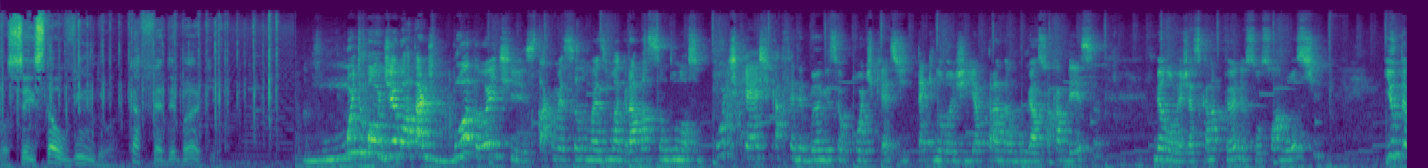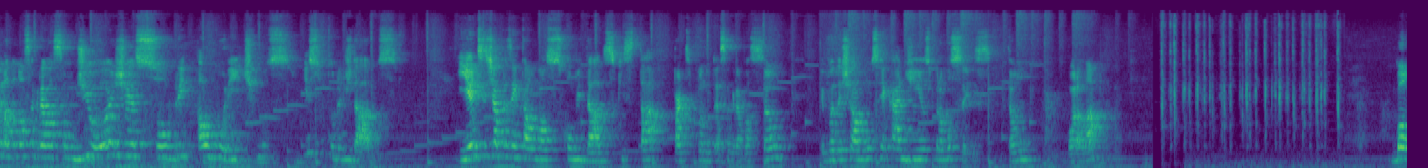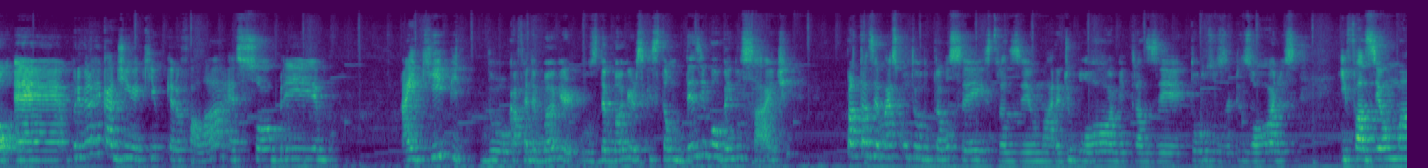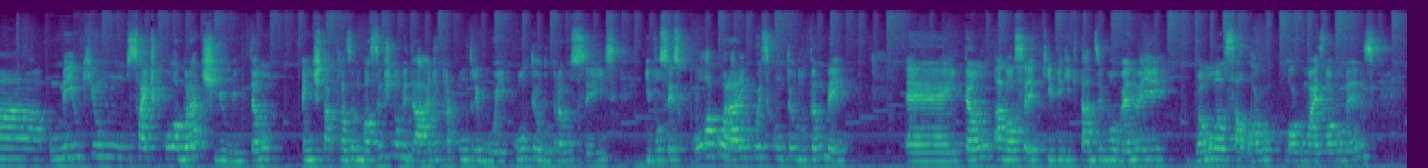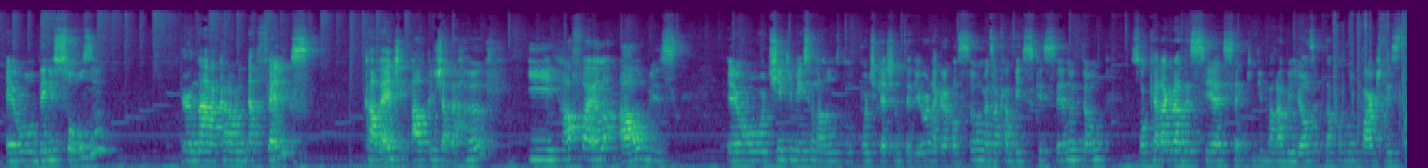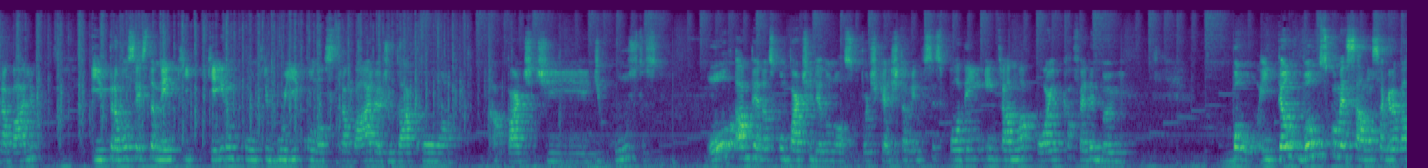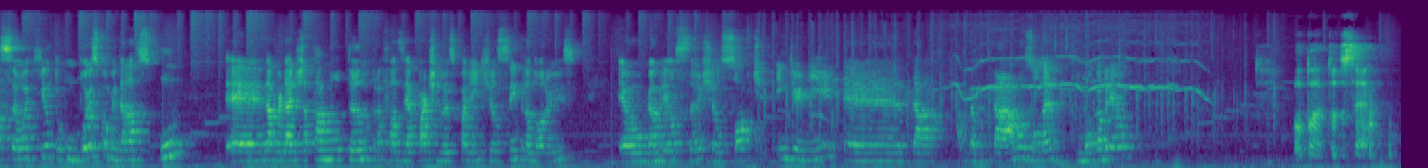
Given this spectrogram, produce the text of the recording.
Você está ouvindo Café Debug. Muito bom dia, boa tarde, boa noite! Está começando mais uma gravação do nosso podcast Café Debug, seu podcast de tecnologia para não bugar sua cabeça. Meu nome é Jéssica Natânia, eu sou sua host. E o tema da nossa gravação de hoje é sobre algoritmos e estrutura de dados. E antes de apresentar os nossos convidados que está participando dessa gravação, eu vou deixar alguns recadinhos para vocês. Então, bora lá? Bom, é, o primeiro recadinho aqui que eu quero falar é sobre a equipe do Café Debugger, os debuggers que estão desenvolvendo o site para trazer mais conteúdo para vocês, trazer uma área de blog, trazer todos os episódios e fazer uma um, meio que um site colaborativo. Então, a gente está trazendo bastante novidade para contribuir conteúdo para vocês e vocês colaborarem com esse conteúdo também. É, então, a nossa equipe que está desenvolvendo e vamos lançar logo, logo mais, logo menos, é o Denis Souza, Ana Carolina Félix, Khaled Al-Jabrahan e Rafaela Alves. Eu tinha que mencionar no podcast anterior, na gravação, mas acabei esquecendo, então só quero agradecer a essa equipe maravilhosa que está fazendo parte desse trabalho. E para vocês também que queiram contribuir com o nosso trabalho, ajudar com a, a parte de, de custos, ou apenas compartilhando o nosso podcast também, vocês podem entrar no apoio Café Debug. Bom, então vamos começar a nossa gravação aqui. Eu tô com dois convidados. Um é, na verdade, já está voltando para fazer a parte 2 com a gente, eu sempre adoro isso. É o Gabriel Sanches, é o Soft Engineer é, da, da, da, Amazon, né? Bom, Gabriel? Opa, tudo certo.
